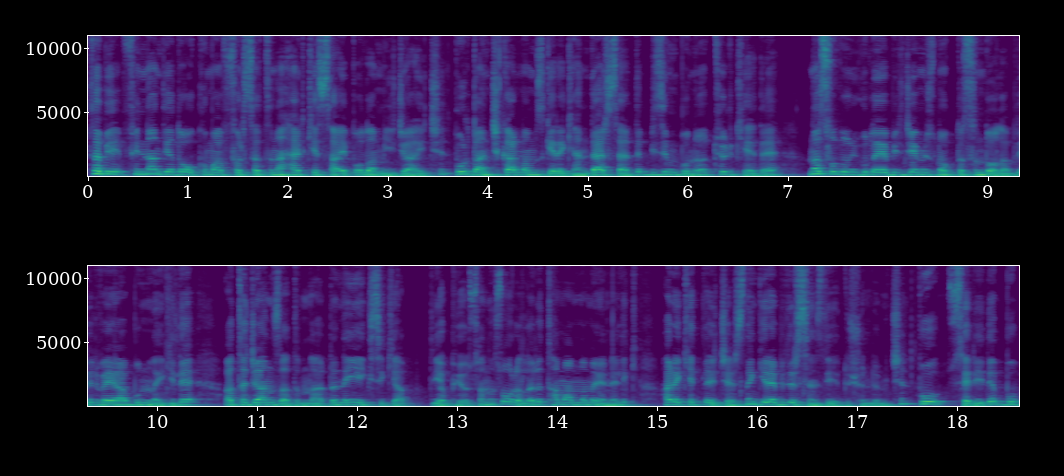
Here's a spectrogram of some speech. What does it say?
Tabi Finlandiya'da okuma fırsatına herkes sahip olamayacağı için buradan çıkarmamız gereken derslerde bizim bunu Türkiye'de nasıl uygulayabileceğimiz noktasında olabilir veya bununla ilgili atacağınız adımlarda neyi eksik yap, yapıyorsanız oraları tamamlama yönelik hareketler içerisine girebilirsiniz diye düşündüğüm için bu seride bu,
